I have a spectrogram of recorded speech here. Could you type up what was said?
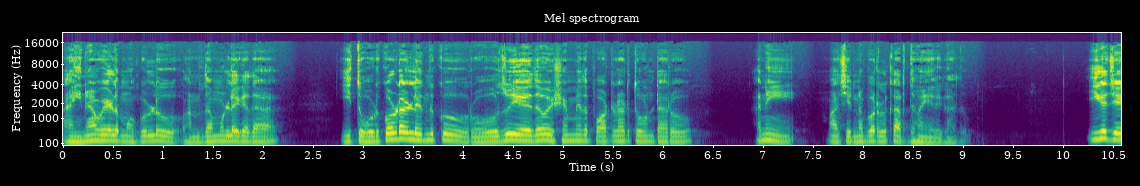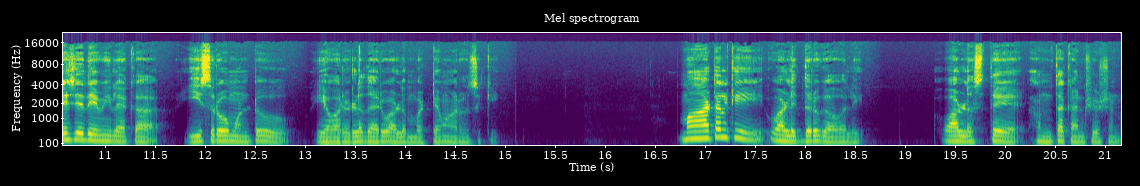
అయినా వీళ్ళ మొగుళ్ళు అన్నదమ్ముళ్ళే కదా ఈ తోడుకోడళ్ళు ఎందుకు రోజు ఏదో విషయం మీద పోట్లాడుతూ ఉంటారు అని మా చిన్న బుర్రలకు అర్థమయ్యేది కాదు. ఇక చేసేదేమీ లేక ఈశ్రోమ్ అంటూ ఎవరిళ్ళ దారి వాళ్ళని పట్టాం ఆ రోజుకి. మా ఆటలకి వాళ్ళిద్దరూ కావాలి. వాళ్ళు వస్తే అంతా కన్ఫ్యూషన్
